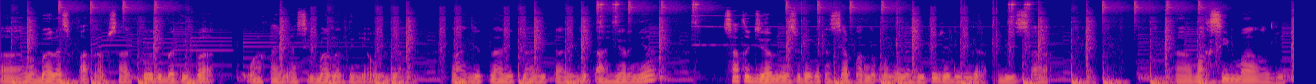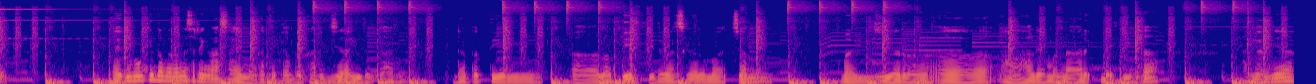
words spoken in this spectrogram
uh, ngebales WhatsApp satu tiba-tiba wah kayaknya asik banget nih. Ya udah lanjut lanjut lanjut lanjut. Akhirnya satu jam yang sudah kita siapkan untuk menulis itu jadi nggak bisa uh, maksimal gitu. Nah itu mungkin teman-teman sering rasain ya ketika bekerja gitu kan. Dapetin uh, notif gitu kan segala macam banjir eh, hal-hal uh, yang menarik buat kita akhirnya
